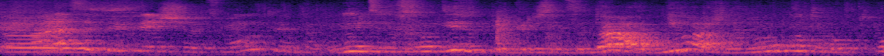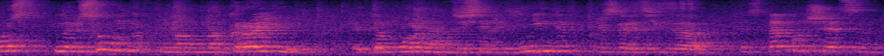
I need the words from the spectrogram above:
Два раза Э, перекрещиваться могут или так? имеете в виду, что вот вот перекреститься? Да, неважно, они могут вот просто нарисован как на, на краю. Это может быть в середине где-то произойти, да. То есть так получается ну,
